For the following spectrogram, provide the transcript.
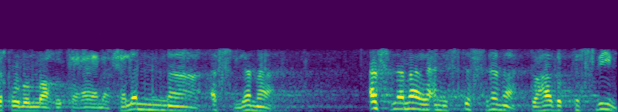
يقول الله تعالى فلما أسلم أسلم يعني استسلم. وهذا التسليم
